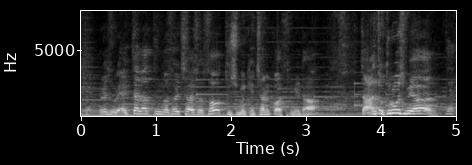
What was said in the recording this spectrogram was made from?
네. 이런 식으로 액자 같은 거 설치하셔서 두시면 괜찮을 것 같습니다. 자, 안쪽 들어오시면 네.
